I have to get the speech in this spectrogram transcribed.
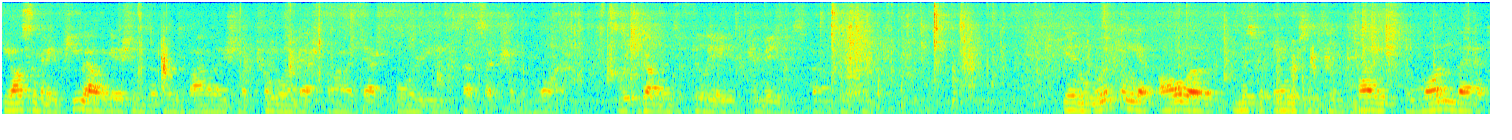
He also made a few allegations that there was a violation of 21-5-40 subsection one, which governs affiliated committees. Um, in looking at all of Mr. Anderson's complaints, the one that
